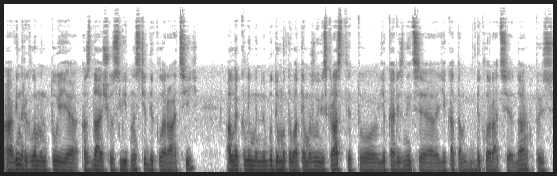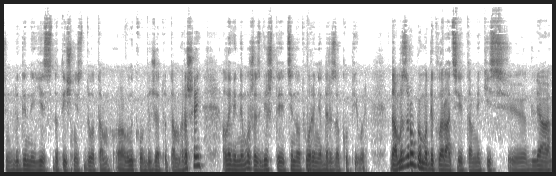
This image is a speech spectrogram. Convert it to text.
Він регламентує здачу звітності, декларацій. Але коли ми не будемо давати можливість красти, то яка різниця, яка там декларація? Да? Тобто людини є дотичність до там е, великого бюджету там грошей, але він не може збільшити ціноутворення держзакупівель. Да, ми зробимо декларації там якісь е, для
